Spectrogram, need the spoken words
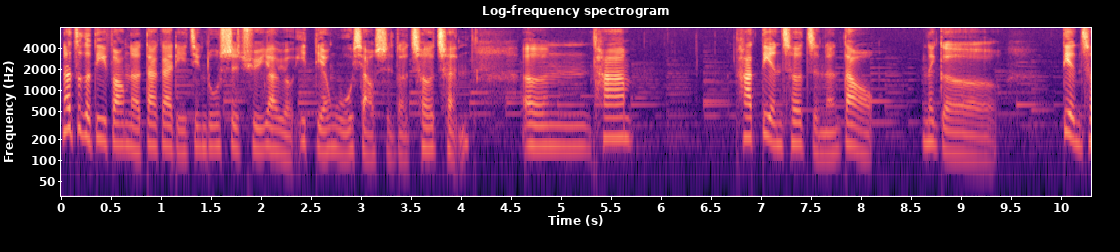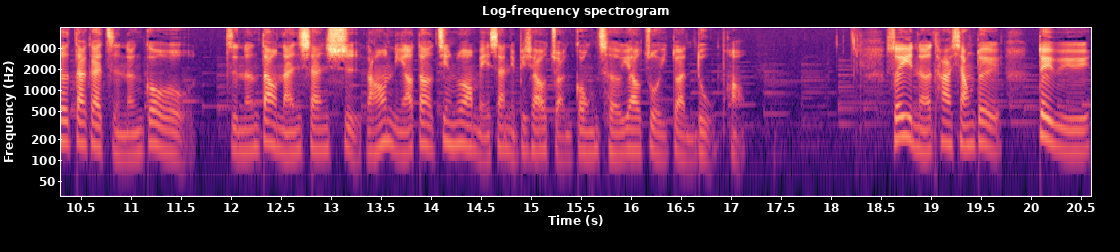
那这个地方呢，大概离京都市区要有一点五小时的车程。嗯，它它电车只能到那个。电车大概只能够只能到南山市，然后你要到进入到美山，你必须要转公车，要坐一段路，哈。所以呢，它相对对于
